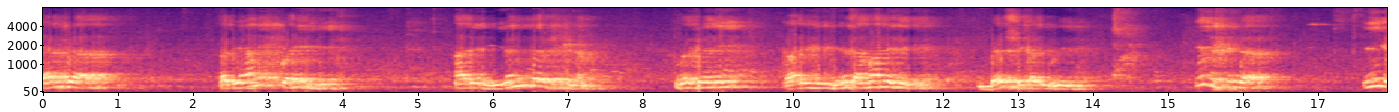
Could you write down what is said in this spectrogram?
യാത്ര അഭിയാനെ കൊല അത് നിരന്തര ശിക്ഷണം ഇവർക്ക് തന്നെ കാര്യം ജനസാമാന്യത്തിൽ ಬೆಳೆಸಬೇಕಾದ ಗುಣ ಇದೆ ಈ ದೃಷ್ಟಿಯಿಂದ ಈಗ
